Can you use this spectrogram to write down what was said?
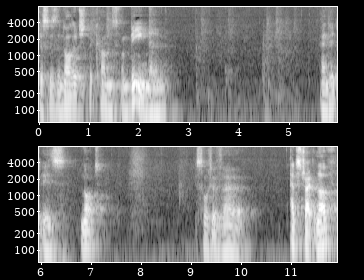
this is the knowledge that comes from being known and it is not sort of uh, abstract love,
